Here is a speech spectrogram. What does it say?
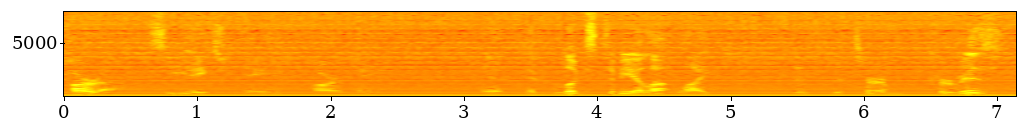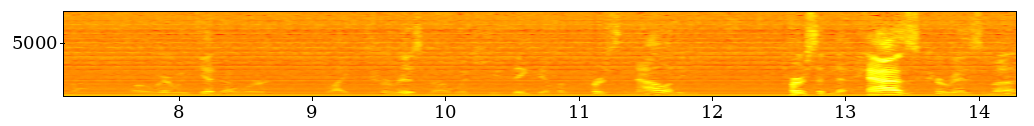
chara, C-H-A-R-A. It, it looks to me a lot like the, the term charisma, or where we get a word like charisma, which we think of a personality. Person that has charisma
